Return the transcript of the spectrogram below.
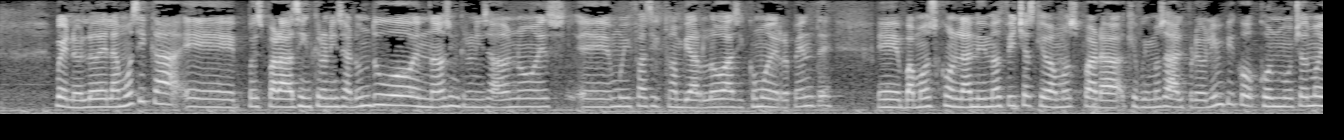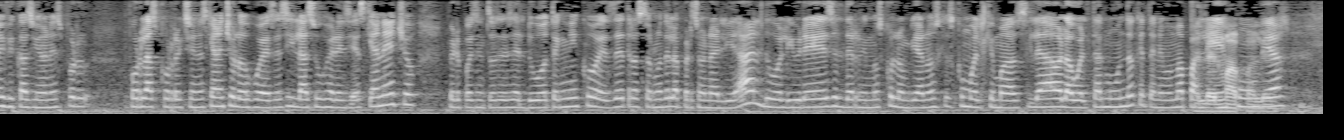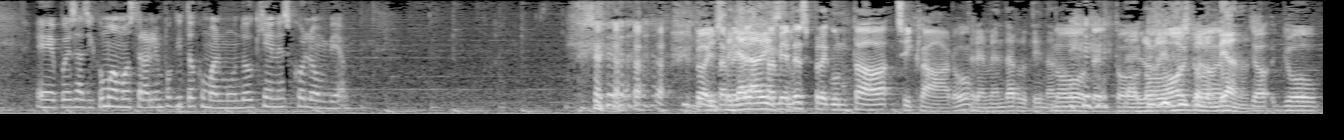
Bueno, lo de la música, eh, pues para sincronizar un dúo en nado sincronizado no es eh, muy fácil cambiarlo así como de repente. Eh, vamos con las mismas fichas que vamos para que fuimos al preolímpico, con muchas modificaciones por por las correcciones que han hecho los jueces y las sugerencias que han hecho, pero pues entonces el dúo técnico es de trastornos de la personalidad, el dúo libre es el de ritmos colombianos, que es como el que más le ha dado la vuelta al mundo, que tenemos Mapalé, Cumbia, pues así como a mostrarle un poquito como al mundo quién es Colombia. también, les preguntaba, sí, claro. Tremenda rutina. No, del todo. los colombianos.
